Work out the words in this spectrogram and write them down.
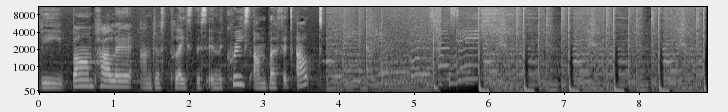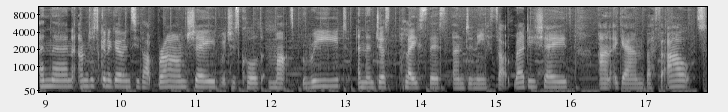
the Balm palette and just place this in the crease and buff it out. And then I'm just going to go into that brown shade, which is called Matte Reed, and then just place this underneath that reddy shade, and again, buff it out.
